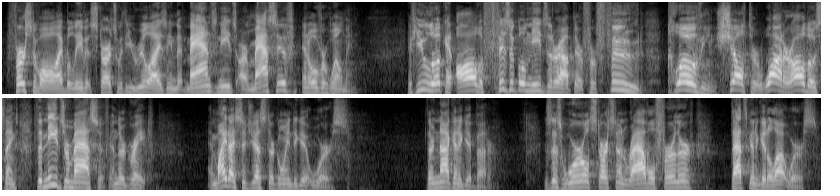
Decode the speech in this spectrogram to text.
First of all, I believe it starts with you realizing that man's needs are massive and overwhelming. If you look at all the physical needs that are out there for food, clothing, shelter, water, all those things, the needs are massive and they're great. And might I suggest they're going to get worse? They're not going to get better. As this world starts to unravel further, that's going to get a lot worse.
